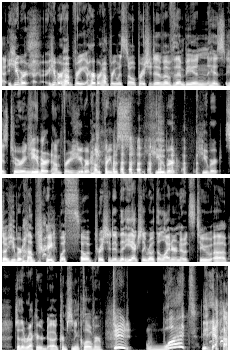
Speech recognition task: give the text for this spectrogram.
uh, Hubert uh, Hubert Humphrey Herbert Humphrey was so appreciative of them being his his touring Hubert Humphrey. Hubert Humphrey was Hubert Hubert. So Hubert Humphrey was so appreciative that he actually wrote the liner notes to uh to the record uh, Crimson and Clover. Dude, what? Yeah.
